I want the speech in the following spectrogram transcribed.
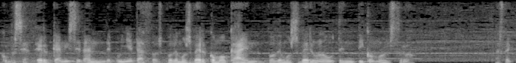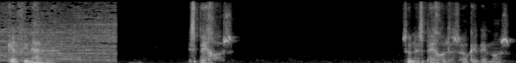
cómo se acercan y se dan de puñetazos, podemos ver cómo caen, podemos ver un auténtico monstruo. Hasta que al final... Espejos. Son espejos lo que vemos.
